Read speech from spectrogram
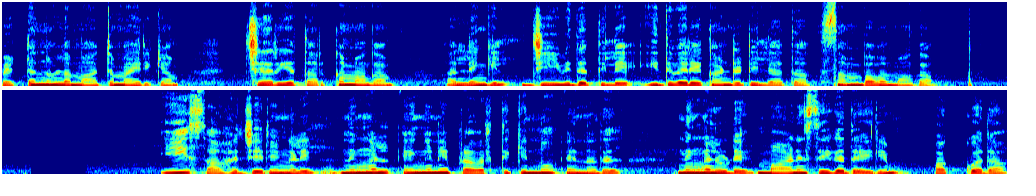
പെട്ടെന്നുള്ള മാറ്റമായിരിക്കാം ചെറിയ തർക്കമാകാം അല്ലെങ്കിൽ ജീവിതത്തിലെ ഇതുവരെ കണ്ടിട്ടില്ലാത്ത സംഭവമാകാം. ഈ സാഹചര്യങ്ങളിൽ നിങ്ങൾ എങ്ങനെ പ്രവർത്തിക്കുന്നു എന്നത് നിങ്ങളുടെ മാനസിക ധൈര്യം പക്വത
